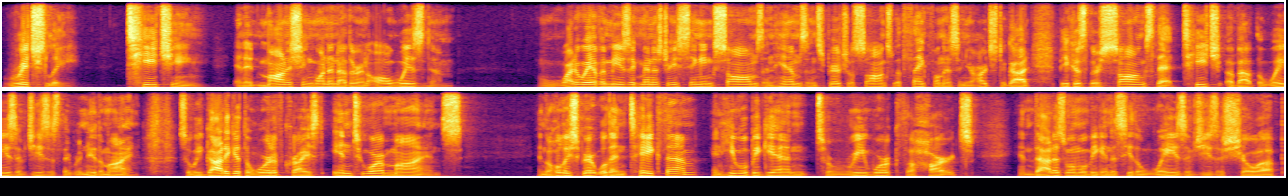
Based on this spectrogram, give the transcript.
richly, teaching and admonishing one another in all wisdom. Why do we have a music ministry? Singing psalms and hymns and spiritual songs with thankfulness in your hearts to God because they're songs that teach about the ways of Jesus. They renew the mind. So we got to get the Word of Christ into our minds. And the Holy Spirit will then take them and He will begin to rework the hearts and that is when we'll begin to see the ways of Jesus show up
